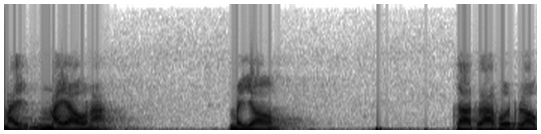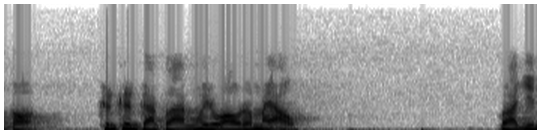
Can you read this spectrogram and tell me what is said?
ไม่ไม่เอานะไม่ยอม ศาสนาพุทธเราก็ขึ้นขึ้นกลางกลางไม่รู้เอาหรือไม่เอา ว่ายิน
